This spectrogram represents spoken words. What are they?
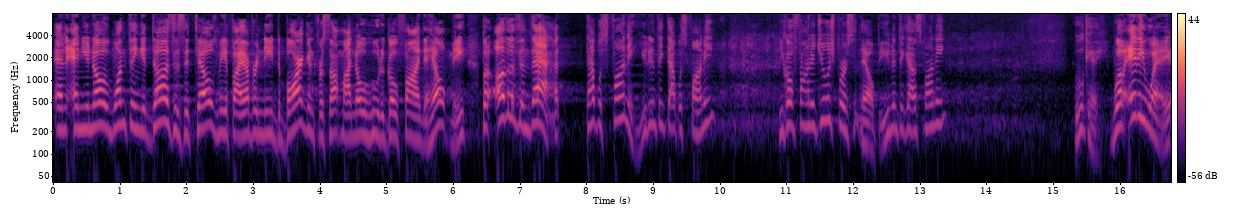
And, and you know, one thing it does is it tells me if I ever need to bargain for something, I know who to go find to help me. But other than that, that was funny. You didn't think that was funny? You go find a Jewish person to help you. You didn't think that was funny? Okay. Well, anyway,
